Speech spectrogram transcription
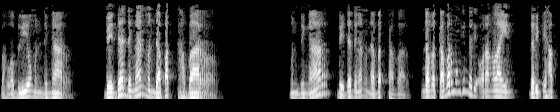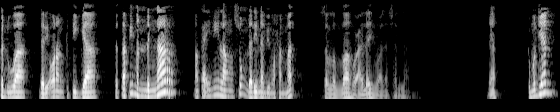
bahwa beliau mendengar beda dengan mendapat kabar mendengar beda dengan mendapat kabar mendapat kabar mungkin dari orang lain dari pihak kedua dari orang ketiga tetapi mendengar maka ini langsung dari Nabi Muhammad sallallahu alaihi wasallam ya kemudian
